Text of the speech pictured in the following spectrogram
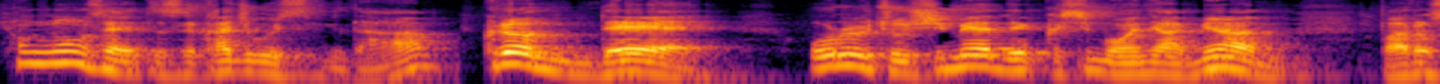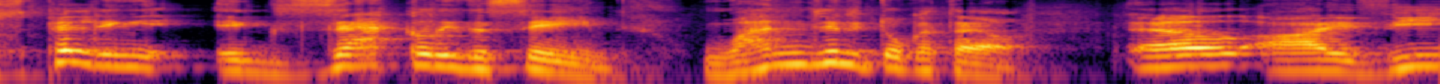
형용사의 뜻을 가지고 있습니다. 그런데 오늘 조심해야 될 것이 뭐냐면 바로 스펠링이 exactly the same 완전히 똑같아요. L-I-V-E인데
